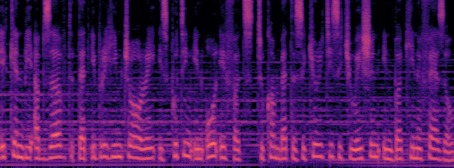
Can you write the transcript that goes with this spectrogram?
it can be observed that Ibrahim Traore is putting in all efforts to combat the security situation in Burkina Faso,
